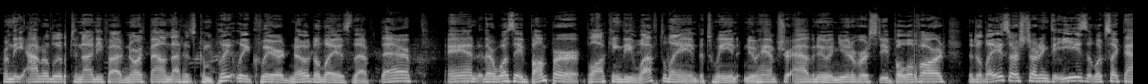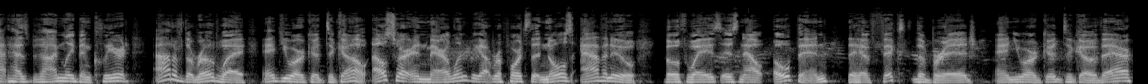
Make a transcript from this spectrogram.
from the outer loop to 95 northbound, that has completely cleared. No delays left there. And there was a bumper blocking the left lane between New Hampshire Avenue and University Boulevard. The delays are starting to ease. It looks like that has finally been cleared out of the roadway, and you are good to go. Elsewhere in Maryland, we got reports that Knowles Avenue both ways is now open. They have fixed the bridge, and you are good to go there.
